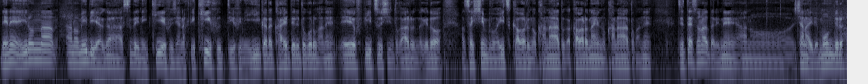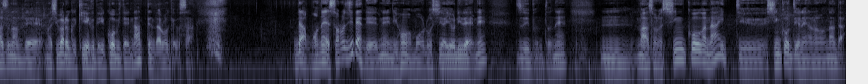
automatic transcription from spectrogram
でね、いろんなあのメディアがすでにキエフじゃなくてキーフっていうふうに言い方変えてるところがね、AFP 通信とかあるんだけど、朝日新聞はいつ変わるのかなとか変わらないのかなとかね、絶対そのあたりね、あのー、社内で揉んでるはずなんで、まあ、しばらくキエフで行こうみたいになってんだろうけどさ。だからもうね、その時点でね、日本はもうロシア寄りだよね。随分とね。うん。まあその信仰がないっていう、信仰っていうね、あの、なんだ、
